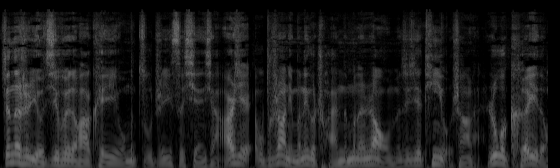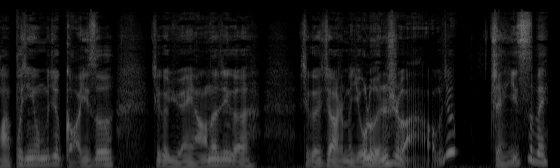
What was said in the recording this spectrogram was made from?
真的是有机会的话，可以我们组织一次线下，而且我不知道你们那个船能不能让我们这些听友上来。如果可以的话，不行我们就搞一艘这个远洋的这个这个叫什么游轮是吧？我们就整一次呗，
